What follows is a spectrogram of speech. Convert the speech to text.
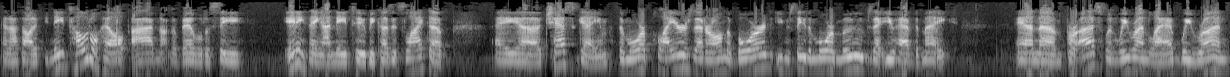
And I thought, if you need total health, I'm not going to be able to see anything I need to because it's like a a uh, chess game. The more players that are on the board, you can see the more moves that you have to make. And um, for us, when we run lab, we run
